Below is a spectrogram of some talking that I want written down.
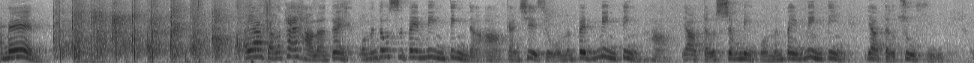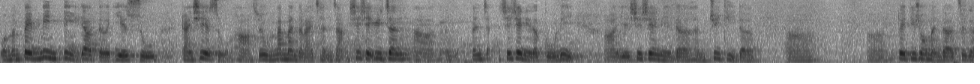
阿门。哎呀，讲的太好了，对，我们都是被命定的啊！感谢主，我们被命定哈，要得生命；我们被命定要得祝福；我们被命定要得耶稣。感谢主哈，所以我们慢慢的来成长。谢谢玉珍啊，分享，谢谢你的鼓励啊，也谢谢你的很具体的呃呃对弟兄们的这个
